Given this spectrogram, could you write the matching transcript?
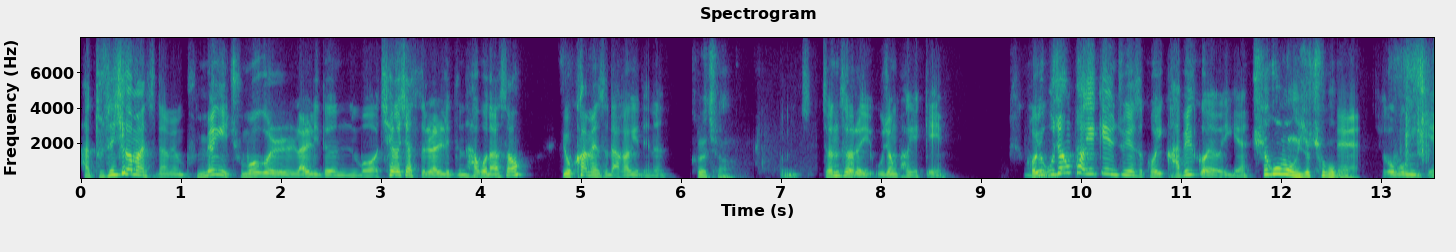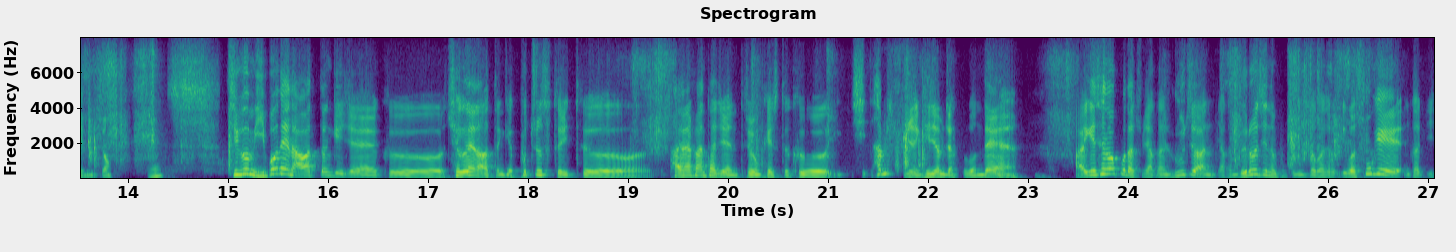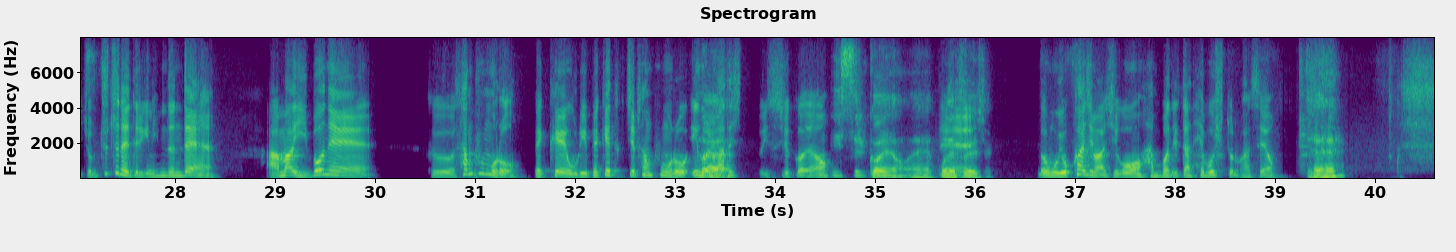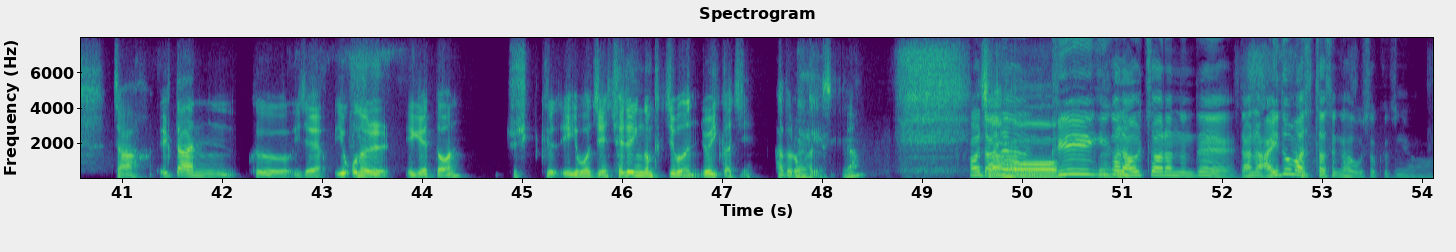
한 두세 시간만 지나면 분명히 주먹을 날리든 뭐 체어샷을 날리든 하고 나서 욕하면서 나가게 되는 그렇죠. 좀 전설의 우정 파괴 게임. 거의 음. 우정 파괴 게임 중에서 거의 갑일 거예요, 이게. 최고봉이죠, 최고봉. 네, 최고봉인 게임이죠. 네? 지금 이번에 나왔던 게 이제 그 최근에 나왔던 게 포춘 스트리트 파이널 판타지 앤 드래곤 퀘스트 그 30주년 기념작 그건데 아 이게 생각보다 좀 약간 loose한 약간 늘어지는 부분이 있어가지고 이거 소개 그러니까 좀 추천해드리긴 힘든데 아마 이번에 그 상품으로 100회 우리 100회 특집 상품으로 이걸 네. 받으실 수 있을 거예요. 있을 거예요. 네, 보냈어요. 제가. 너무 욕하지 마시고 한번 일단 해보시도록 하세요. 네. 자, 일단 그 이제 이- 오늘 얘기했던 주식 그 이게 뭐지 최저임금 특집은 여기까지 하도록 네. 하겠습니다. 아, 자, 나는 어, 그 얘기가 네. 나올 줄 알았는데 나는 아이돌 마스터 생각하고 있었거든요.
